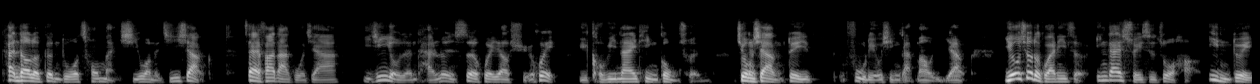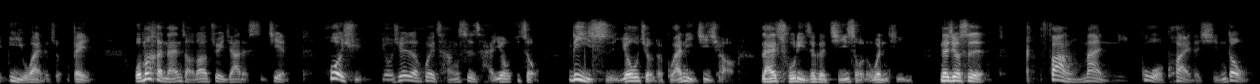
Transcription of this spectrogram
看到了更多充满希望的迹象。在发达国家，已经有人谈论社会要学会与 COVID-19 共存，就像对付流行感冒一样。优秀的管理者应该随时做好应对意外的准备。我们很难找到最佳的实践，或许有些人会尝试采用一种。历史悠久的管理技巧来处理这个棘手的问题，那就是放慢你过快的行动，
